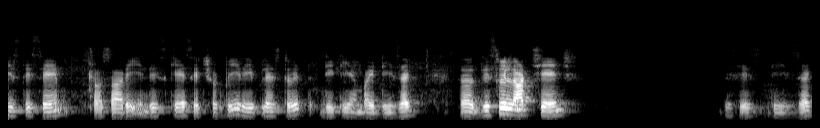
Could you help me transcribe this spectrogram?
is the same. So sorry in this case it should be replaced with dTm by dz. So this will not change. This is dz.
